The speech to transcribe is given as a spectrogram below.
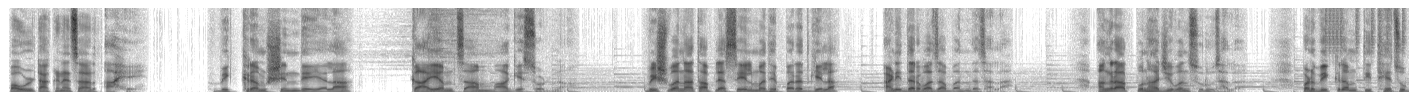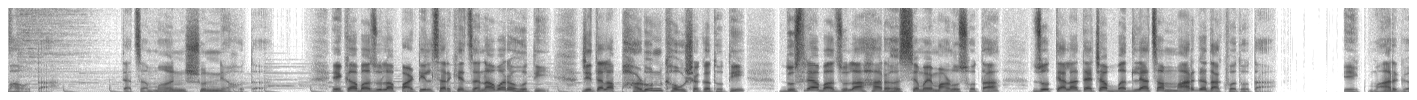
पाऊल टाकण्याचा अर्थ आहे. विक्रम शिंदे याला कायमचा मागे सोडणं. विश्वनाथ आपल्या सेलमध्ये परत गेला आणि दरवाजा बंद झाला. अंगणात पुन्हा जीवन सुरू झालं पण विक्रम तिथेच उभा होता. त्याचं मन शून्य होतं. एका बाजूला पाटीलसारखे जनावरं होती जी त्याला फाडून खाऊ शकत होती दुसऱ्या बाजूला हा रहस्यमय माणूस होता जो त्याला त्याच्या बदल्याचा मार्ग दाखवत होता. एक मार्ग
